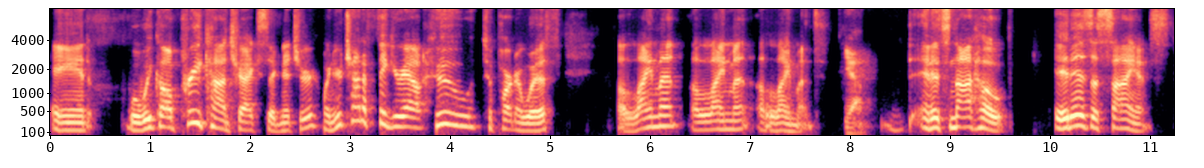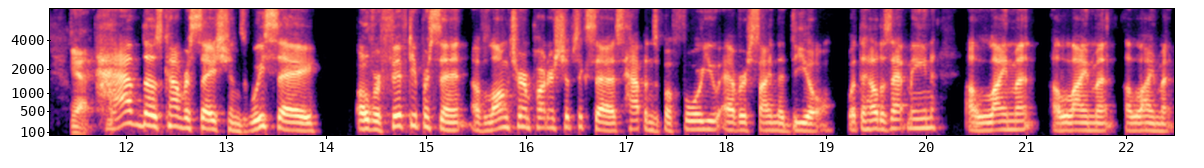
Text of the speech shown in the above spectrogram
And what we call pre-contract signature when you're trying to figure out who to partner with alignment, alignment, alignment. Yeah. And it's not hope, it is a science. Yeah. Have those conversations. We say over 50% of long term partnership success happens before you ever sign the deal. What the hell does that mean? Alignment, alignment, alignment.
